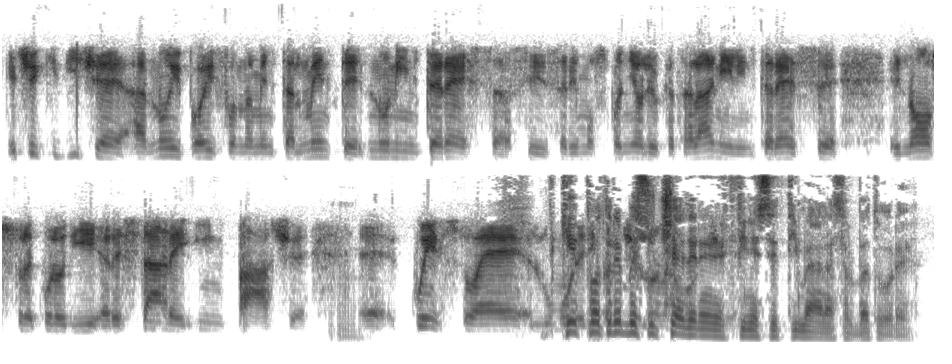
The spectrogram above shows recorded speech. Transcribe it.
e c'è chi dice a noi poi fondamentalmente non interessa se saremo spagnoli o catalani, l'interesse nostro è quello di restare in pace. Mm. Eh, questo è l'umore Che potrebbe succedere nel fine settimana, Salvatore?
